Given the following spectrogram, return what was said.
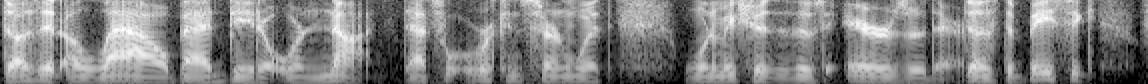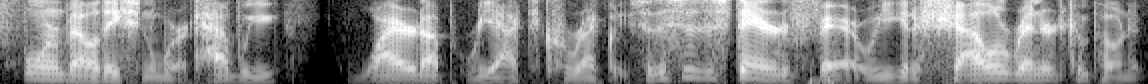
Does it allow bad data or not? That's what we're concerned with. We want to make sure that those errors are there. Does the basic form validation work? Have we wired up React correctly? So this is a standard fare where you get a shallow rendered component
